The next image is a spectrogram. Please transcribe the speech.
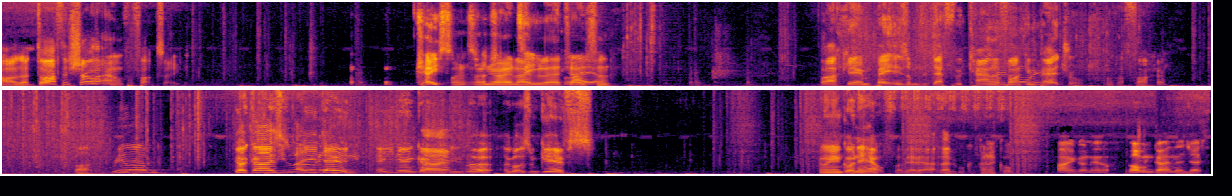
Oh, do I have to show that out? For fuck's sake. Jason. on, on your own over there, player. Jason. Fucking beating them to death with a can of fucking petrol. Motherfucker. Fuck. Reload. Yo guys, how you doing? How you doing guys? Look, I got some gifts. And we ain't got any health. That'd be, that'd be kind of cool. I ain't got no. I wouldn't go in there, Jason.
